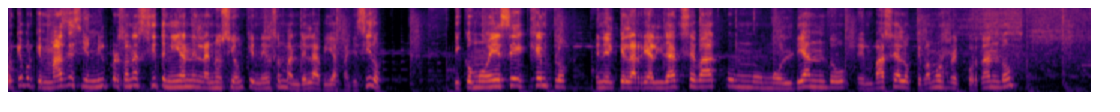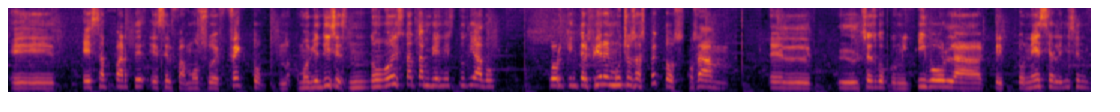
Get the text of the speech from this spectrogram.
¿Por qué? Porque más de 100 mil personas sí tenían en la noción que Nelson Mandela había fallecido. Y como ese ejemplo en el que la realidad se va como moldeando en base a lo que vamos recordando, eh, esa parte es el famoso efecto. como bien dices, no está tan bien estudiado porque interfiere en muchos aspectos. O sea, el sesgo cognitivo, la criptonesia, le dicen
